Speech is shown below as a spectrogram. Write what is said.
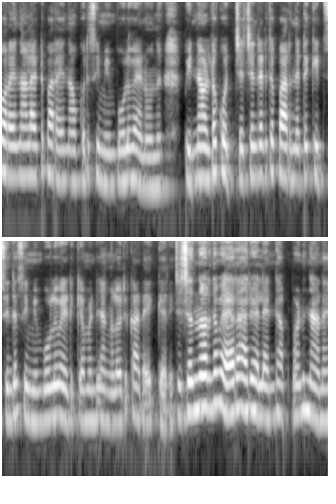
കുറേ നാളായിട്ട് പറയുന്ന അവൾക്കൊരു സ്വിമ്മിംഗ് പൂൾ വേണമെന്ന് പിന്നെ അവളുടെ കൊച്ചച്ഛന്റെ അടുത്ത് പറഞ്ഞിട്ട് കിഡ്സിന്റെ സ്വിമ്മിംഗ് പൂൾ മേടിക്കാൻ വേണ്ടി ഞങ്ങളൊരു കടയിൽ കയറി. എന്ന് പറഞ്ഞാൽ വേറെ ആരുമല്ല എന്റെ അപ്പോണെന്നാണ്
